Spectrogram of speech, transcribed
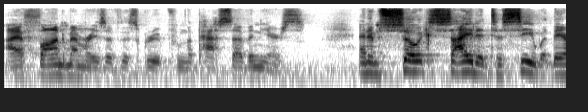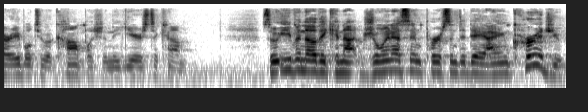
I have fond memories of this group from the past seven years, and am so excited to see what they are able to accomplish in the years to come. So, even though they cannot join us in person today, I encourage you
